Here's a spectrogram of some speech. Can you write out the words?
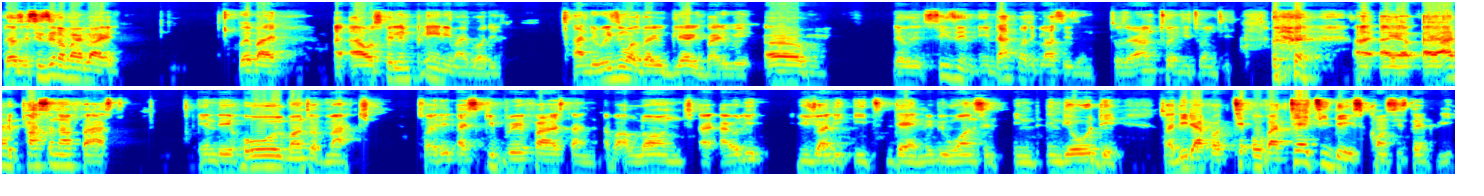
There's a season of my life whereby I, I, was feeling pain in my body, and the reason was very glaring. By the way, um, there was a season in that particular season. It was around 2020. I, I I had the personal fast in the whole month of March. So I did. I skipped breakfast and about lunch. I, I only usually eat then, maybe once in, in, in the whole day. So I did that for over 30 days consistently.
